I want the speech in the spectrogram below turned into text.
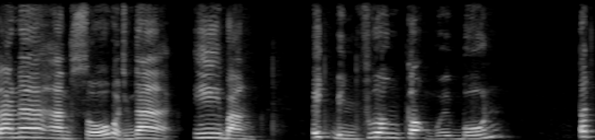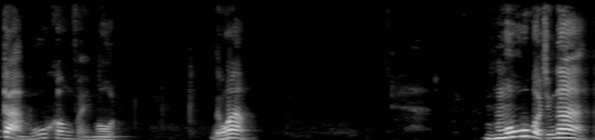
Đáp án A hàm số của chúng ta y bằng x bình phương cộng với 4 tất cả mũ 0,1. Đúng không? Mũ của chúng ta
